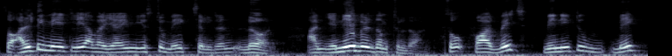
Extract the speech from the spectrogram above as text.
So ultimately, our aim is to make children learn and enable them to learn. So for which we need to make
